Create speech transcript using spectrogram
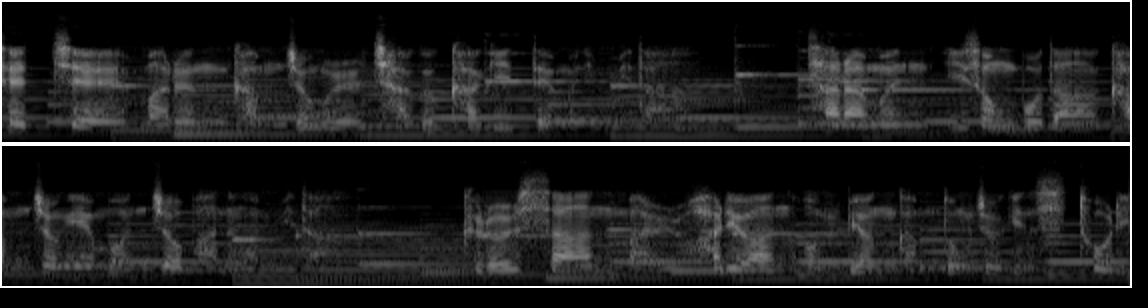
셋째, 말은 감정을 자극하기 때문입니다. 사람은 이성보다 감정에 먼저 반응합니다. 그럴싸한 말, 화려한 언변, 감동적인 스토리,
